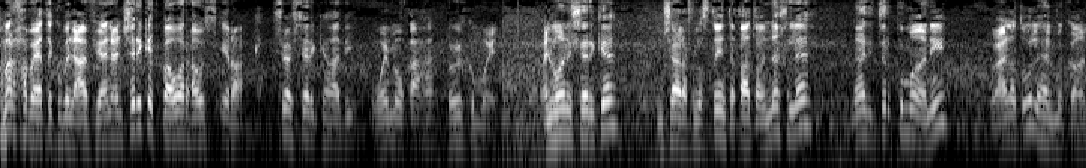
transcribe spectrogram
مرحبا يعطيكم العافية. أنا عن شركة Power House Iraq شو الشركة هذه؟ وين موقعها؟ بقول لكم وين. عنوان الشركة؟ من شارع فلسطين تقاطع النخلة. نادي تركماني. وعلى طول هالمكان.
